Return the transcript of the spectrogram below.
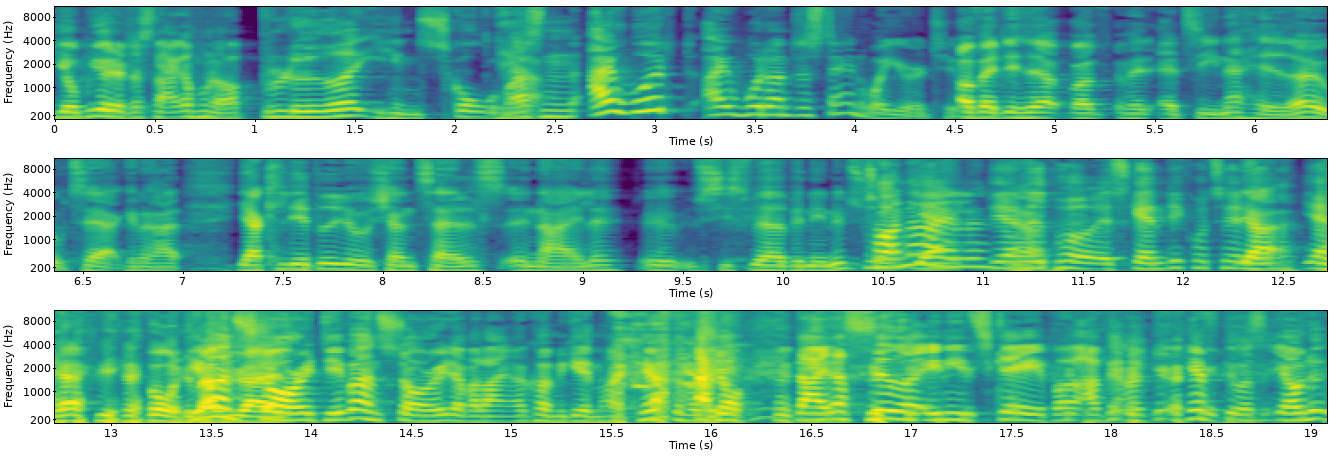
Jumbo er det, der snakker, om hun er op bløder i hendes sko. Ja. Var sådan, I would, I would understand why you're two. Og hvad det hedder, hvad- Athena hader jo tær generelt. Jeg klippede jo Chantals øh, negle, øh, sidst vi havde venindetur. Tårne- Ja, det er Ja. nede på uh, Scandic Hotel. Ja, ja, ja, ja, hvor Det var en vi var- story, det var en story, der var lang at komme igennem. Hold kæft, det var sjovt. Dig, der sidder inde i et skab, og hold kæft, det var, jeg var nød,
